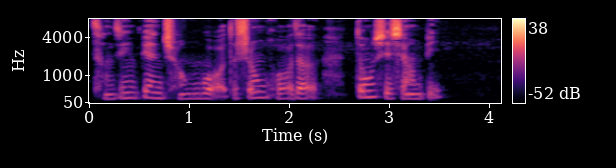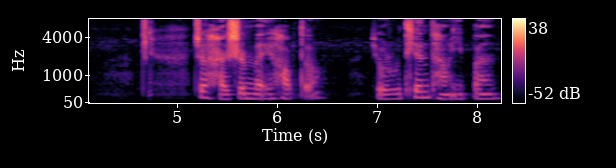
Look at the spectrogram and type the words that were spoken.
曾经变成我的生活的东西相比，这还是美好的，犹如天堂一般。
